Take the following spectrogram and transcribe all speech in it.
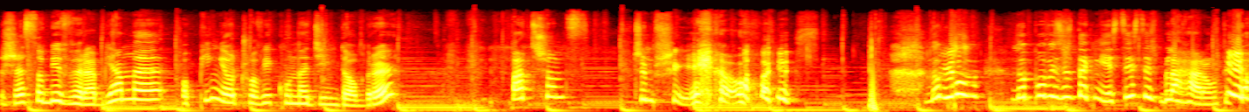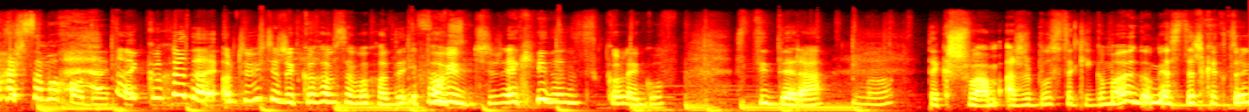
że sobie wyrabiamy opinię o człowieku na dzień dobry, patrząc czym przyjechał. O jest. No, po, no powiedz, że tak nie jest. Ty jesteś blacharą, ty kochasz samochody. Ale kochana, oczywiście, że kocham samochody i powiem Ci, że jak jeden z kolegów z Tindera No. tak szłam, a że był z takiego małego miasteczka, które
